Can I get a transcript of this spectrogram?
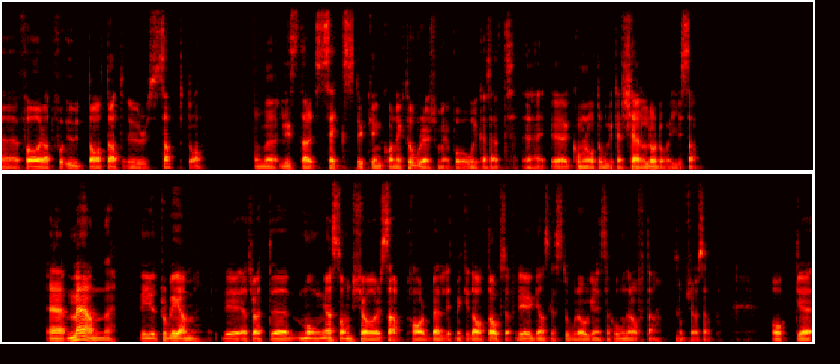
eh, för att få ut datat ur SAP då. De listar sex stycken konnektorer som är på olika sätt kommer åt olika källor då i SAP. Men det är ju ett problem jag tror att eh, många som kör SAP har väldigt mycket data också, för det är ju ganska stora organisationer ofta som kör SAP. Och eh,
